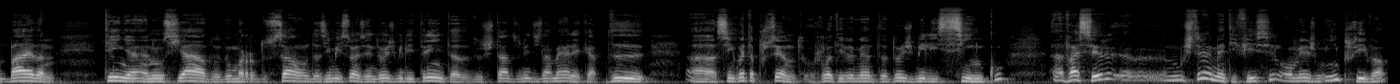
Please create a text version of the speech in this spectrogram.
Biden tinha anunciado de uma redução das emissões em 2030 dos Estados Unidos da América de uh, ah, 50% relativamente a 2005, uh, ah, vai ser uh, extremamente difícil, ou mesmo impossível,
